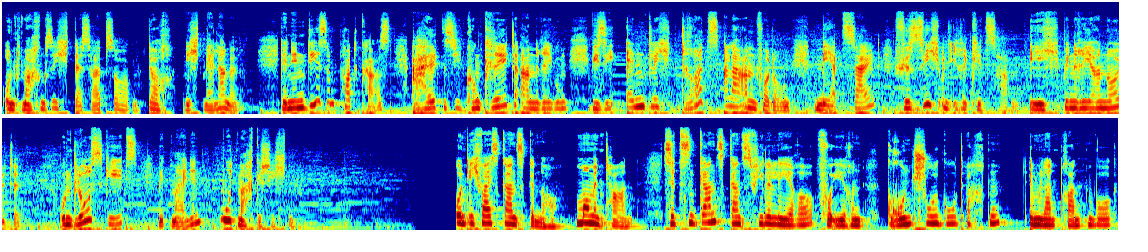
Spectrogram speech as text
und machen sich deshalb Sorgen. Doch nicht mehr lange. Denn in diesem Podcast erhalten Sie konkrete Anregungen, wie Sie endlich trotz aller Anforderungen mehr Zeit für sich und Ihre Kids haben. Ich bin Ria Neute und los geht's mit meinen Mutmachgeschichten. Und ich weiß ganz genau, momentan sitzen ganz, ganz viele Lehrer vor ihren Grundschulgutachten im Land Brandenburg.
